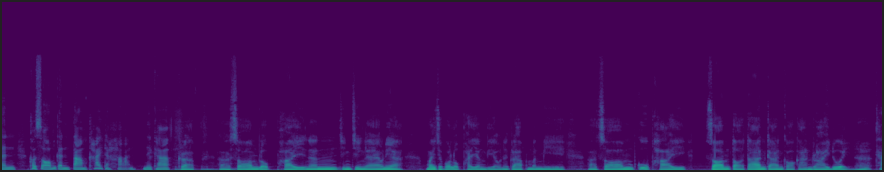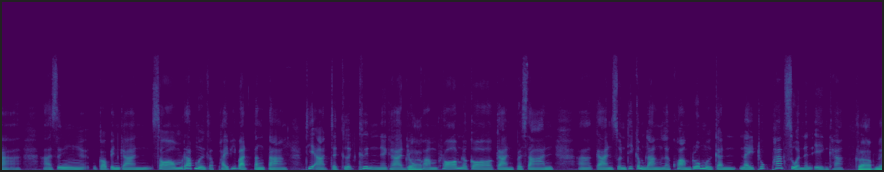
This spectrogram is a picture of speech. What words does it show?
นั้นเขาซ้อมกันตามค่ายทหารนะคะครับซ้อมหลบภัยนั้นจริง ๆ แล้วเนี่ยไม่เฉพาะหลบภัยอย่างเดียวนะครับ มันมีซ้อมกู้ภัย ซ้อมต่อต้านการก่อการร้ายด้วยนะฮะค่ะอ่าซึ่งก็เป็นการซ้อมรับมือกับภัยพิบัติต่างๆ ที่อาจจะเกิดขึ้นนะคะดูความพร้อมแล้วก็การประสานอ่าการสนที่กำลังและความร่วมมือกันในทุกภาคส่วนนั่นเองค่ะ ครับใน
